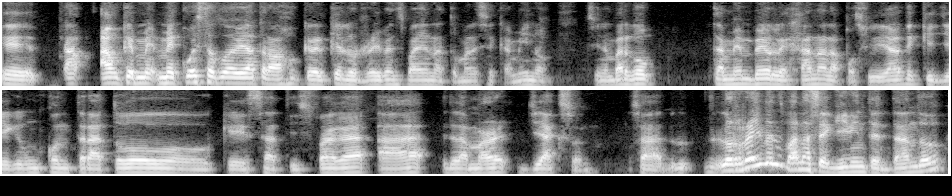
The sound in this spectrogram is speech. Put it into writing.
Eh, aunque me, cuesta todavía trabajo creer que los Ravens vayan a tomar ese camino. Sin embargo, también veo lejana la posibilidad de que llegue un contrato que satisfaga a Lamar Jackson. O sea, los Ravens van a seguir intentando,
